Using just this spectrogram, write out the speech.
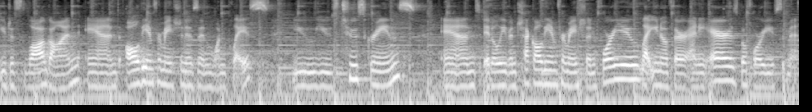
You just log on and all the information is in one place. You use two screens and it'll even check all the information for you, let you know if there are any errors before you submit.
